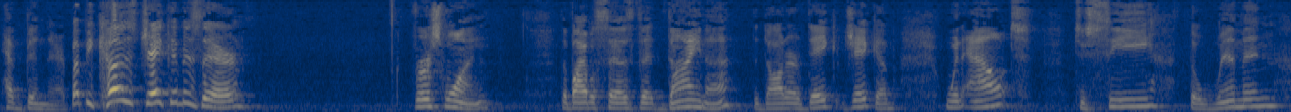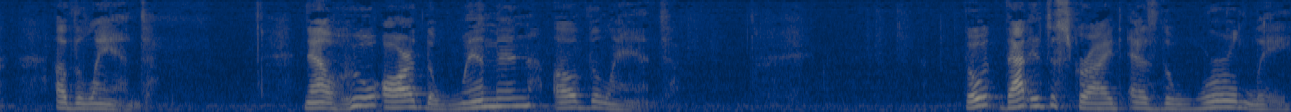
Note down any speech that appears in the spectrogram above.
have been there. But because Jacob is there, verse 1, the Bible says that Dinah, the daughter of Jacob, went out to see the women of the land. Now, who are the women of the land? Though that is described as the worldly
